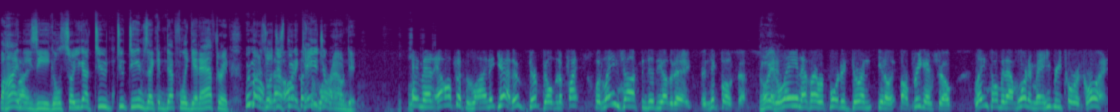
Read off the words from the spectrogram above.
behind these Eagles, so you got two two teams that can definitely get after it. We might No, as well just put a cage line- around it. hey man, offensive line, yeah, they're they're building a fight. What Lane Johnson did the other day, uh, Nick Bosa. Oh, yeah. And Lane, as I reported during you know our pregame show, Lane told me that morning, man, he retore his groin.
